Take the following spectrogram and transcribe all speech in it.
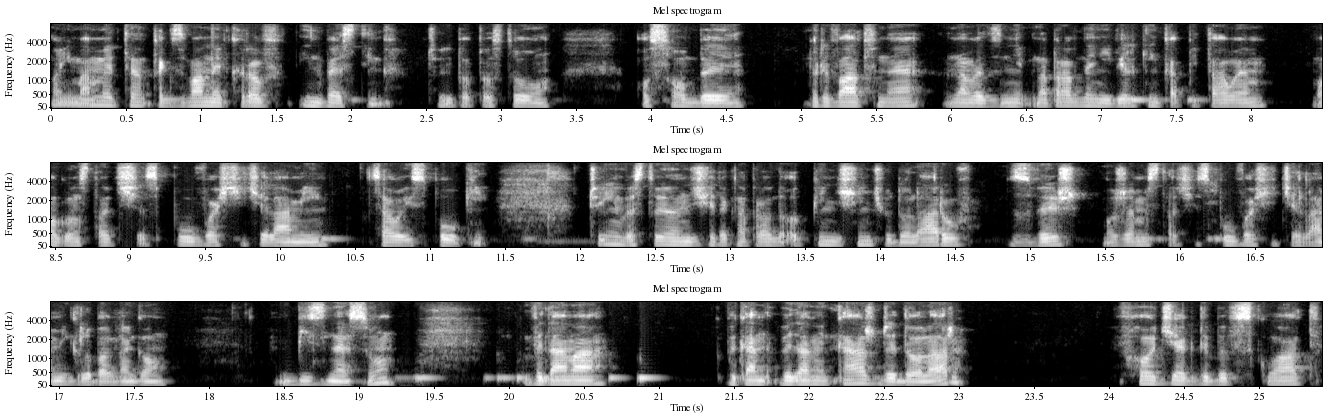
No i mamy ten tak zwany crowd investing, czyli po prostu osoby prywatne, nawet z nie, naprawdę niewielkim kapitałem, mogą stać się współwłaścicielami całej spółki. Czyli inwestując dzisiaj tak naprawdę od 50 dolarów zwyż, możemy stać się współwłaścicielami globalnego biznesu. Wydana, wydany każdy dolar wchodzi jak gdyby w skład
